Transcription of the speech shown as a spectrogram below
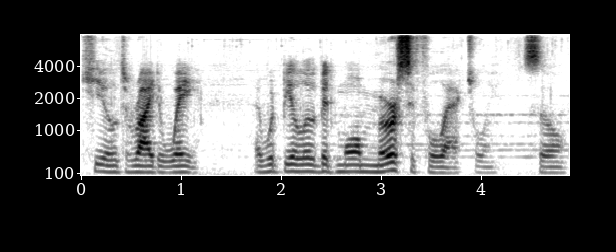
killed right away. It would be a little bit more merciful, actually. So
